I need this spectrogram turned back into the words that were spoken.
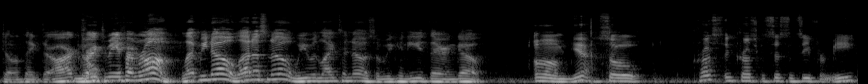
don't think there are. No. Correct me if I'm wrong. Let me know. Let us know. We would like to know so we can eat there and go. Um, yeah. So, crust and crust consistency for me.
